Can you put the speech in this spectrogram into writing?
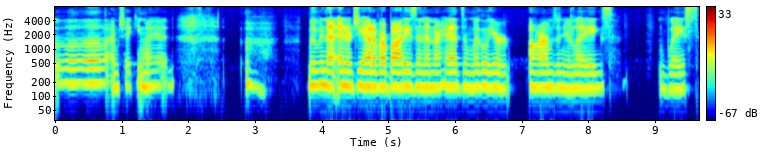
Uh, I'm shaking my head moving that energy out of our bodies and in our heads and wiggle your arms and your legs, waist.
